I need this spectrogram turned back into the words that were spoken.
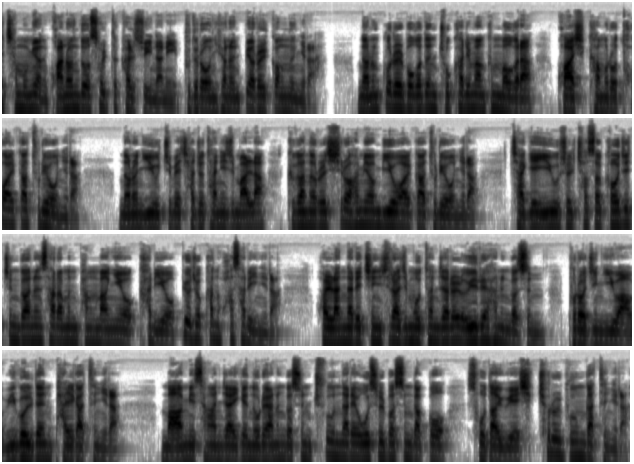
참으면 관원도 설득할 수 있나니 부드러운 혀는 뼈를 꺾느니라. 너는 꿀을 보거든 조카리만큼 먹으라. 과식함으로 토할까 두려우니라. 너는 이웃집에 자주 다니지 말라. 그가 너를 싫어하며 미워할까 두려우니라. 자기의 이웃을 쳐서 거짓 증거하는 사람은 방망이요 칼이요 뾰족한 화살이니라. 환란 날에 진실하지 못한 자를 의뢰하는 것은 부러진 이와 위골된 발 같으니라. 마음이 상한 자에게 노래하는 것은 추운 날에 옷을 벗은 같고 소다 위에 식초를 부은 같으니라.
